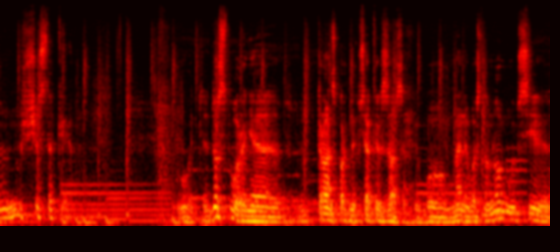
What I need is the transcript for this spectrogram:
Ну, щось таке. От. До створення транспортних всяких засобів, бо в мене в основному всі е,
